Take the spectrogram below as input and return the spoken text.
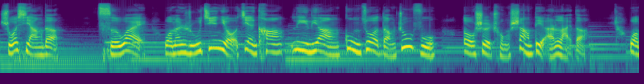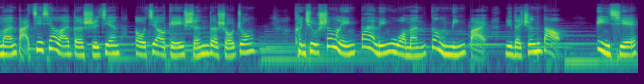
所想的。此外，我们如今有健康、力量、工作等祝福，都是从上帝而来的。我们把接下来的时间都交给神的手中，恳求圣灵带领我们更明白你的真道。并且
